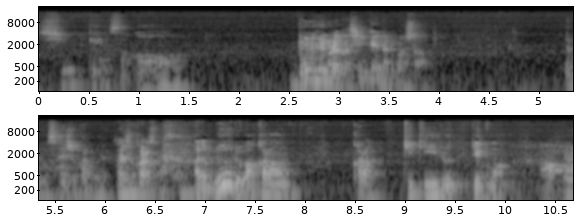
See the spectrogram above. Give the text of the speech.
真剣さか。どの辺ぐらいから真剣になりました？でも最初から俺。最初からですか？あでもルール分からんから聞き入るっていうのはあうん。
